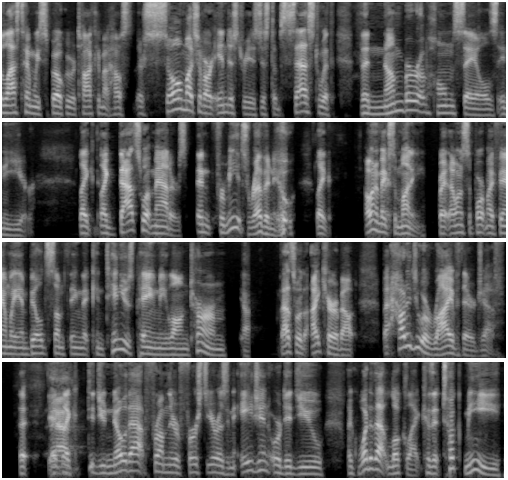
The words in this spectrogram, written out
the last time we spoke we were talking about how there's so much of our industry is just obsessed with the number of home sales in a year. Like like that's what matters. And for me it's revenue. Like I want to make some money, right? I want to support my family and build something that continues paying me long term. Yeah. That's what I care about. But how did you arrive there, Jeff? Yeah. Like, did you know that from their first year as an agent, or did you like what did that look like? Because it took me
